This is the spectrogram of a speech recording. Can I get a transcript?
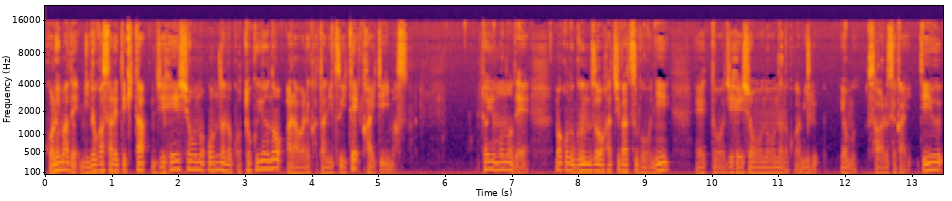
これまで見逃されてきた自閉症の女の子特有の現れ方について書いています。というもので、まあ、この群像8月号に、えっと、自閉症の女の子が見る読む触る世界っていう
